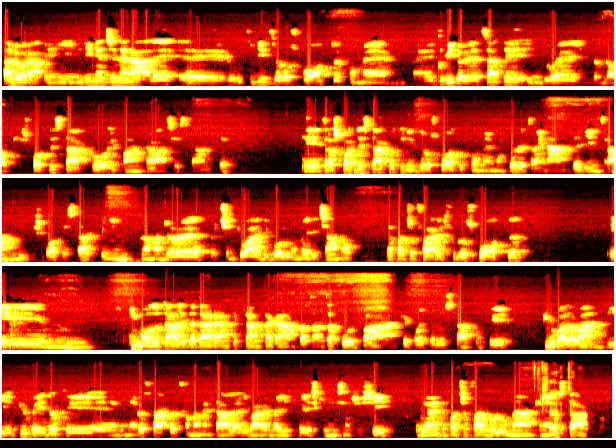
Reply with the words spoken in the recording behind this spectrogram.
allora, in linea generale eh, utilizzo lo squat come eh, divido le alzate in due, in due, blocchi, squat e stacco e panca a sé stante. E tra squat e stacco utilizzo lo squat come motore trainante di entrambi, squat e stacco, quindi la maggiore percentuale di volume diciamo la faccio fare sullo squat e, mm, in modo tale da dare anche tanta gamba, tanta polpa anche poi per lo stacco che più vado avanti e più vedo che eh, nello stacco è fondamentale arrivare belli freschi, nel senso sì, ovviamente faccio fare volume anche certo. nello stacco,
